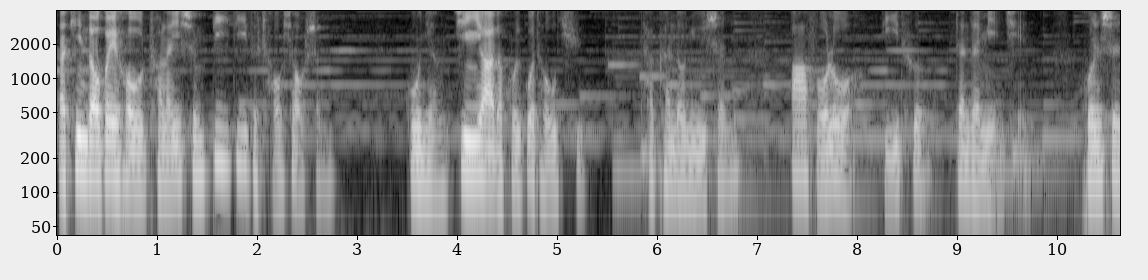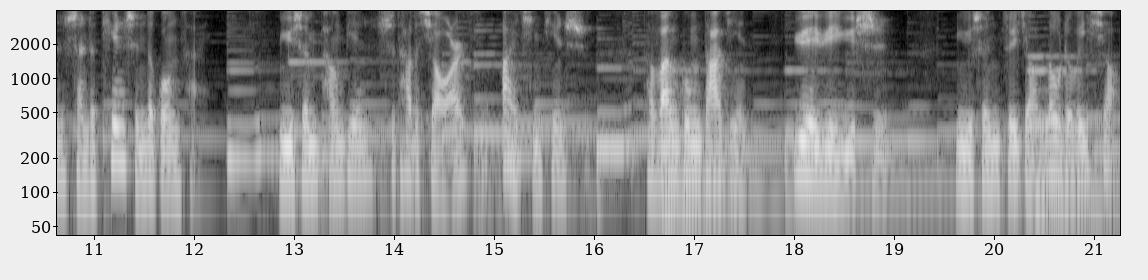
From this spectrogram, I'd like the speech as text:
她听到背后传来一声低低的嘲笑声，姑娘惊讶地回过头去，她看到女神。阿佛洛狄特站在面前，浑身闪着天神的光彩。女神旁边是她的小儿子爱情天使，他弯弓搭箭，跃跃欲试。女神嘴角露着微笑，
